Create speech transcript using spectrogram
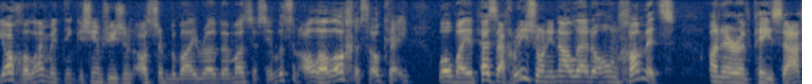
Yochel, I might think Hashem Rishon Aser B'Bai Rabbi Matzah. Say, listen, all halachas. Okay, well, by a Pesach Rishon, you're not allowed to own chametz on erev Pesach.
